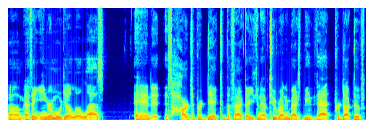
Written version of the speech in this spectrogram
Um, I think Ingram will get a little less. And it, it's hard to predict the fact that you can have two running backs be that productive.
